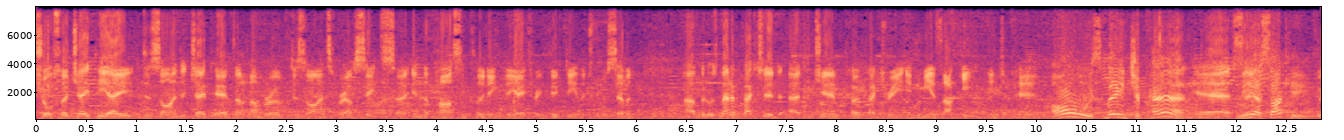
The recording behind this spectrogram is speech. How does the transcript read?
Sure. So JPA designed it. JPA have done a number of designs for our seats uh, in the past, including the A350 and the 777. Uh, but it was manufactured at Jamco factory in Miyazaki in Japan. Oh, it's made in Japan. Yes. Miyazaki.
